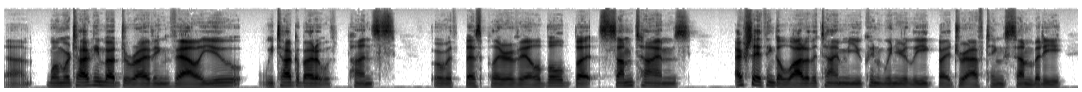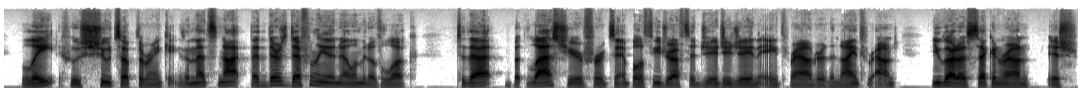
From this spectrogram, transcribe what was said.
um, when we're talking about deriving value, we talk about it with punts or with best player available, but sometimes, actually, I think a lot of the time you can win your league by drafting somebody late who shoots up the rankings. And that's not that there's definitely an element of luck to that. But last year, for example, if you drafted JJJ in the eighth round or the ninth round, you got a second round ish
